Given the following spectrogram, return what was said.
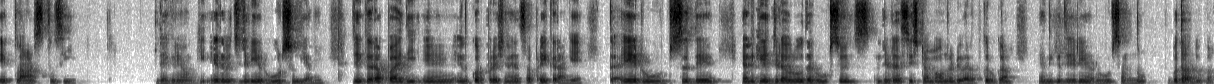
ਇਹ ਪਲਾਂਟਸ ਤੁਸੀਂ ਦੇਖ ਰਹੇ ਹੋ ਕਿ ਇਹਦੇ ਵਿੱਚ ਜਿਹੜੀਆਂ ਰੂਟਸ ਹੁੰਦੀਆਂ ਨੇ, ਜੇਕਰ ਆਪਾਂ ਇਹਦੀ ਇਨਕੋਰਪੋਰੇਸ਼ਨ ਸਪਰੇ ਕਰਾਂਗੇ, ਤਾਂ ਇਹ ਰੂਟਸ ਦੇ, ਯਾਨੀ ਕਿ ਜਿਹੜਾ ਉਹਦਾ ਰੂਟਸ ਜਿਹੜਾ ਸਿਸਟਮ ਉਹਨੂੰ ਡਿਵੈਲਪ ਕਰੂਗਾ, ਯਾਨੀ ਕਿ ਜਿਹੜੀਆਂ ਰੂਟਸ ਉਹਨੂੰ ਵਧਾ ਦੂਗਾ।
